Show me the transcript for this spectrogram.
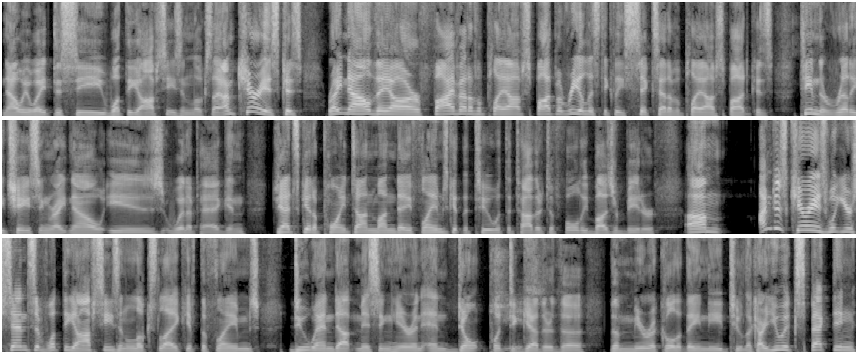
now we wait to see what the offseason looks like. I'm curious because right now they are five out of a playoff spot, but realistically six out of a playoff spot because team they're really chasing right now is Winnipeg, and Jets get a point on Monday. Flames get the two with the Tyler Toffoli buzzer beater. Um, I'm just curious what your sense of what the offseason looks like if the Flames do end up missing here and, and don't put Jeez. together the the miracle that they need to. Like, are you expecting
